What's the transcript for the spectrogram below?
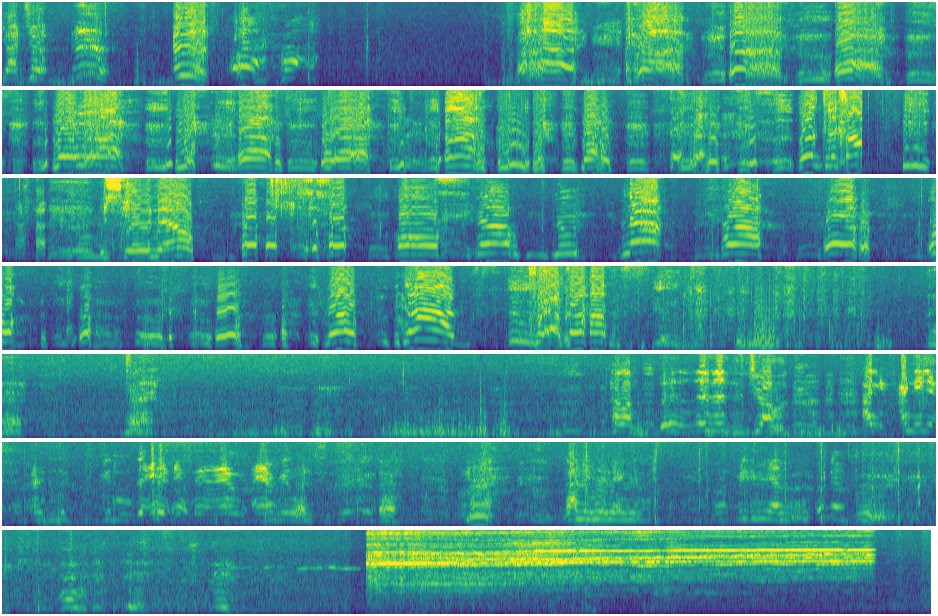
Gotcha! Ugh. Ugh. Look, the cop! You scared now? No! No! No! No! Ah! Oh! Oh! Oh! No! The cops! Crap! Hello, this, this is Joe. I need, I need a, the ambulance. I need an ambulance. Pick me oh,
